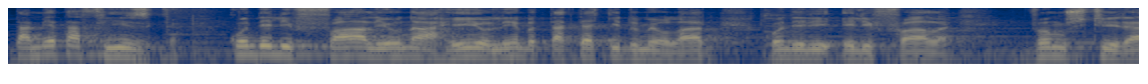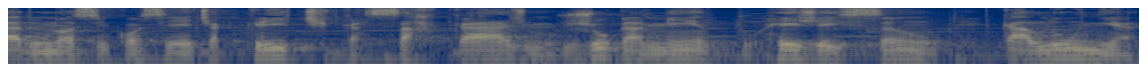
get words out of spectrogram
da metafísica. Quando ele fala, eu narrei, eu lembro, está até aqui do meu lado, quando ele, ele fala, vamos tirar do nosso inconsciente a crítica, sarcasmo, julgamento, rejeição, calúnia,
